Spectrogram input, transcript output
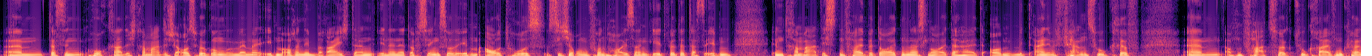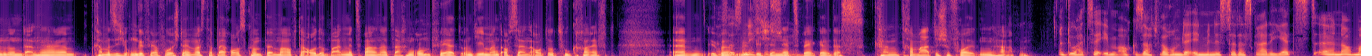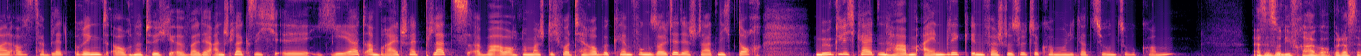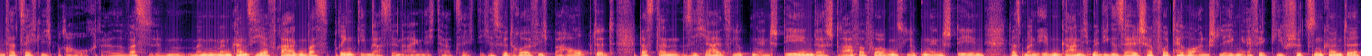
Ähm, das sind hochgradig dramatische Auswirkungen. Und wenn man eben auch in den Bereich dann Internet of Things oder eben Autos, Sicherung von Häusern geht, würde das eben im dramatischsten Fall bedeuten, dass Leute halt auch mit einem einem Fernzugriff ähm, auf ein Fahrzeug zugreifen können und dann äh, kann man sich ungefähr vorstellen, was dabei rauskommt, wenn man auf der Autobahn mit 200 Sachen rumfährt und jemand auf sein Auto zugreift ähm, über mögliche so Netzwerke. Das kann dramatische Folgen haben. Du hast ja eben auch gesagt, warum der Innenminister das gerade jetzt äh, nochmal aufs Tablett bringt. Auch natürlich, äh, weil der Anschlag sich äh, jährt am Breitscheidplatz, aber, aber auch nochmal Stichwort Terrorbekämpfung. Sollte der Staat nicht doch Möglichkeiten haben, Einblick in verschlüsselte Kommunikation zu bekommen? Es ist so die Frage, ob er das denn tatsächlich braucht. Also was, man, man kann sich ja fragen, was bringt ihm das denn eigentlich tatsächlich? Es wird häufig behauptet, dass dann Sicherheitslücken entstehen, dass Strafverfolgungslücken entstehen, dass man eben gar nicht mehr die Gesellschaft vor Terroranschlägen effektiv schützen könnte.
